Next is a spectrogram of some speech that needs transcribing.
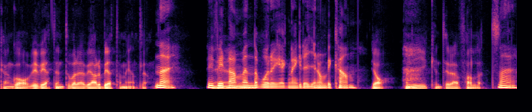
kan gå av. Vi vet inte vad det är vi arbetar med egentligen. Nej, vi vill Eh. använda våra egna grejer om vi kan. Ja, men det gick inte i det här fallet. Nej.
